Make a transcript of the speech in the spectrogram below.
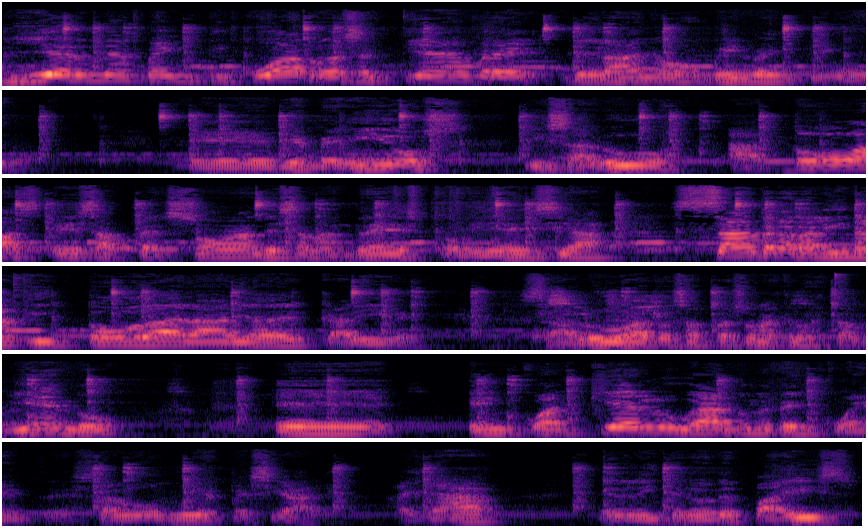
viernes 24 de septiembre del año 2021. Eh, bienvenidos y saludos a todas esas personas de San Andrés, Providencia, Santa Catalina y toda el área del Caribe. Saludos a todas esas personas que nos están viendo. Eh, en cualquier lugar donde te encuentres. Saludos muy especiales. Allá en el interior del país,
